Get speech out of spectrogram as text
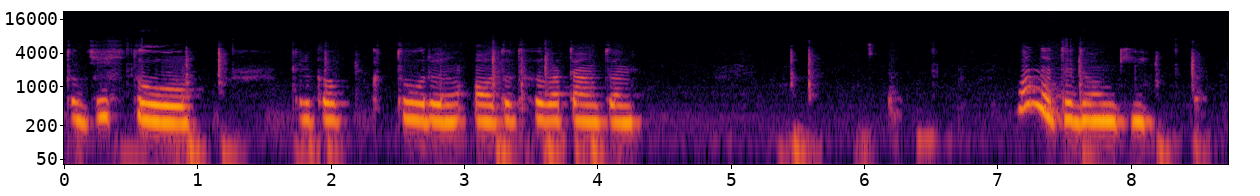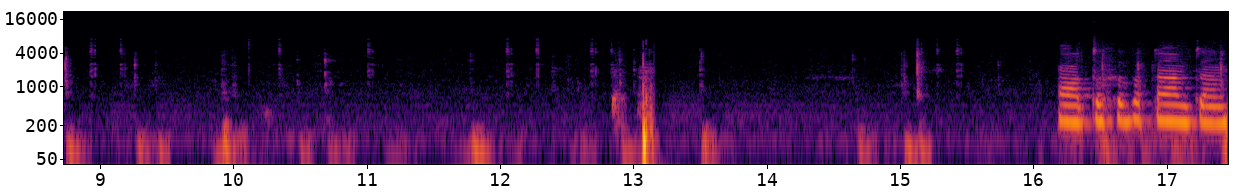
To gdzieś tu. Tylko który? O, to chyba tamten. Ładne te domki. O, to chyba tamten.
